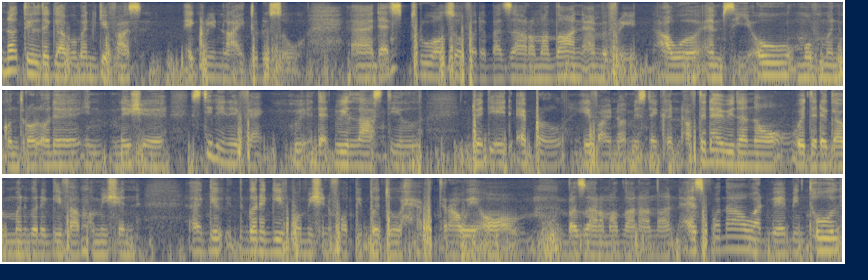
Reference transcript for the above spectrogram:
Not till the government give us a green light to do so. Uh, that's true also for the bazaar ramadan i'm afraid our mco movement control order in malaysia still in effect that will last till 28 april if i'm not mistaken. After that we don't know whether the government to give our permission uh, give, gonna give permission for people to have Tarawih or Bazaar Ramadan or not. As for now, what we have been told,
